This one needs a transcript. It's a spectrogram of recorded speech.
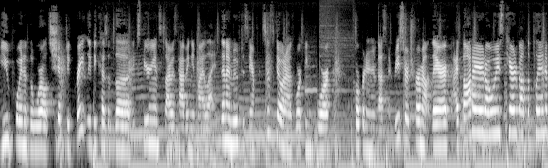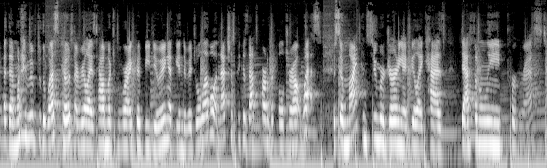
viewpoint of the world shifted greatly because of the experiences I was having in my life. Then I moved to San Francisco and I was working for a corporate and investment research firm out there. I thought I had always cared about the planet, but then when I moved to the West Coast, I realized how much more I could be doing at the individual level. And that's just because that's part of the culture out West. So my consumer journey, I feel like, has definitely progressed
